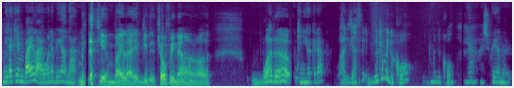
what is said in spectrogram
Mira quien baila. I want to be on that. Mira quien baila. Yeah, give me the trophy now and all that. What up? Can you hook it up? I, I think we can make a call. We can make a call. Yeah, I should be on there.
